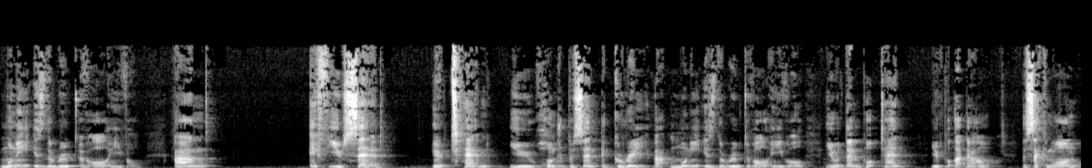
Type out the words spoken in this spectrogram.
Money is the root of all evil. And if you said, you know, 10, you 100% agree that money is the root of all evil, you would then put 10. You'd put that down. The second one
